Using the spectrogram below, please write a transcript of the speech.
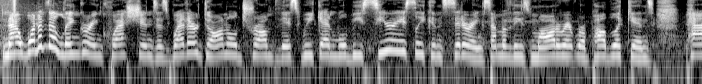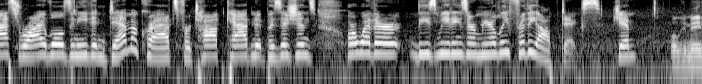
Now, one of the lingering questions is whether Donald Trump this weekend will be seriously considering some of these moderate Republicans, past rivals, and even Democrats for top cabinet positions, or whether these meetings are merely for the optics. Jim? Well, he may.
